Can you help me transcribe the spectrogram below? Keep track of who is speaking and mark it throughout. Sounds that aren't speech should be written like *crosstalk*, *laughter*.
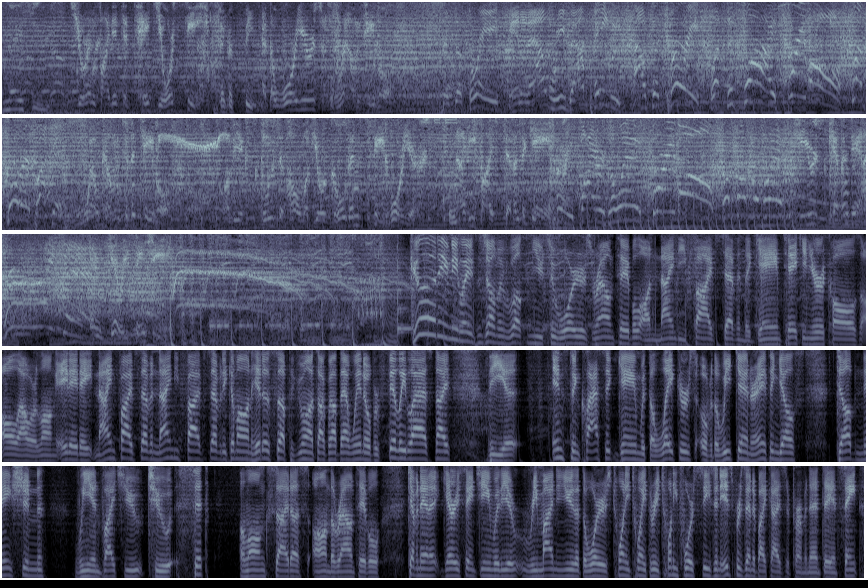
Speaker 1: Dub Nation.
Speaker 2: You're invited to take your seat.
Speaker 3: Take a seat
Speaker 2: at the Warriors Roundtable.
Speaker 4: It's a three, in and out, rebound. Payton out to Curry, lets it fly. Three ball, left corner pocket.
Speaker 2: Welcome to the table on the exclusive home of your Golden State Warriors. 95-7 the game.
Speaker 4: Curry fires away. Three ball, above the break.
Speaker 2: Here's Kevin Danna and Garry St. Jean.
Speaker 5: Good evening, ladies and gentlemen. Welcome you to Warriors Roundtable on 95.7 The Game. Taking your calls all hour long. 888-957-9570. Come on, hit us up if you want to talk about that win over Philly last night. The... Uh, instant classic game with the Lakers over the weekend or anything else, Dub Nation, we invite you to sit alongside us on the roundtable. Kevin Danna, Garry St. Jean with you, reminding you that the Warriors 2023-24 season is presented by Kaiser Permanente and Saint.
